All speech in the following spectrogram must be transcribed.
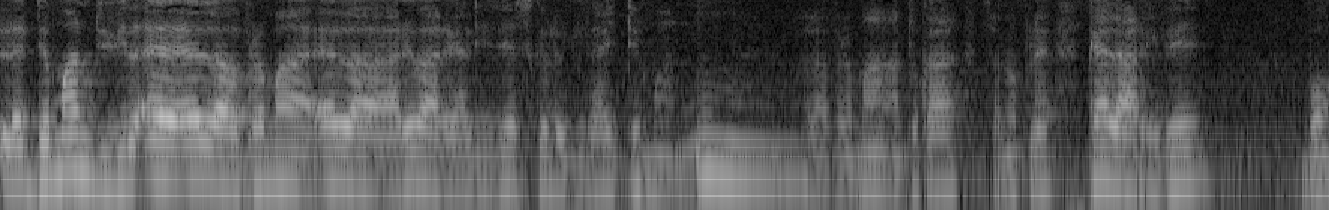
les demandes du village, elle, elle, euh, vraiment, elle euh, arrive à réaliser ce que le village demande. Mm. Voilà, vraiment, en tout cas, ça nous plaît. Quand elle est arrivée, bon,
